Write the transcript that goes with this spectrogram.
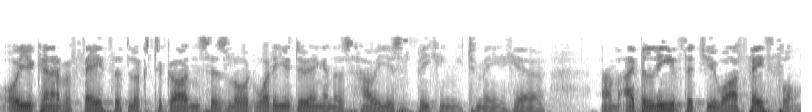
Or you can have a faith that looks to God and says, Lord, what are you doing in this? How are you speaking to me here? Um, I believe that you are faithful.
